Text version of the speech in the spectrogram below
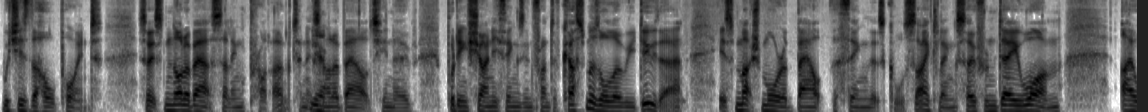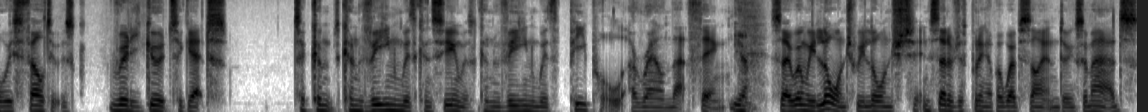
which is the whole point. So it's not about selling product and it's Yeah. not about, you know, putting shiny things in front of customers, although we do that. It's much more about the thing that's called cycling. So from day one, I always felt it was really good to get to con- convene with consumers, convene with people around that thing. yeah, So when we launched, we launched instead of just putting up a website and doing some ads,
